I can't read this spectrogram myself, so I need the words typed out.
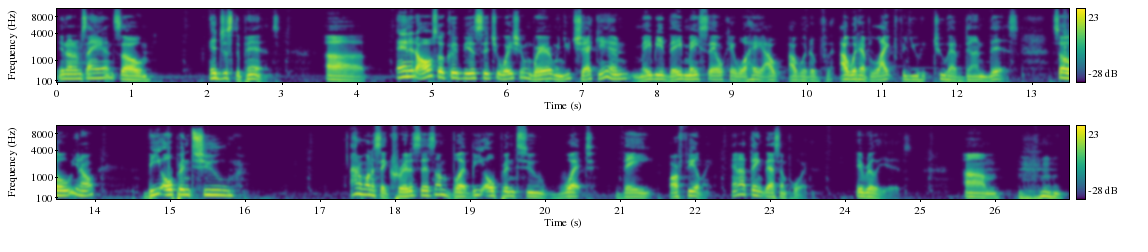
You know what I'm saying? So it just depends. Uh, and it also could be a situation where when you check in, maybe they may say, okay, well, hey, I, I would have I would have liked for you to have done this. So, you know, be open to I don't want to say criticism, but be open to what they are feeling. And I think that's important. It really is. Um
